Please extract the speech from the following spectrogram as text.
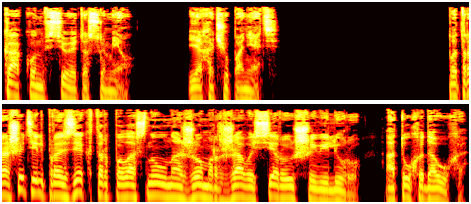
Как он все это сумел? Я хочу понять. Потрошитель-прозектор полоснул ножом ржаво-серую шевелюру, от уха до уха,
